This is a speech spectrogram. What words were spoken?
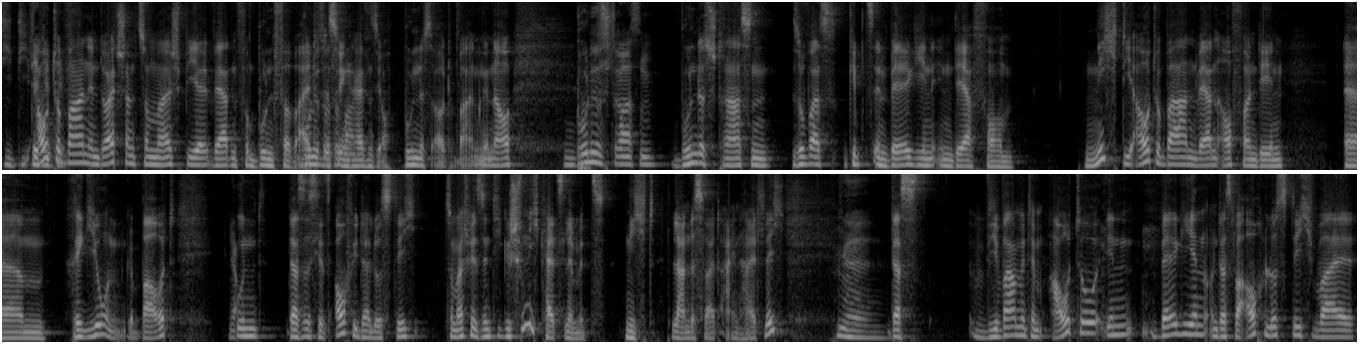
Die, die Autobahnen in Deutschland zum Beispiel werden vom Bund verwaltet, deswegen heißen sie auch Bundesautobahnen, genau. Bundesstraßen. Bundesstraßen, sowas gibt es in Belgien in der Form nicht. Die Autobahnen werden auch von den ähm, Regionen gebaut. Ja. Und das ist jetzt auch wieder lustig. Zum Beispiel sind die Geschwindigkeitslimits nicht landesweit einheitlich. Äh. Das, wir waren mit dem Auto in Belgien und das war auch lustig, weil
